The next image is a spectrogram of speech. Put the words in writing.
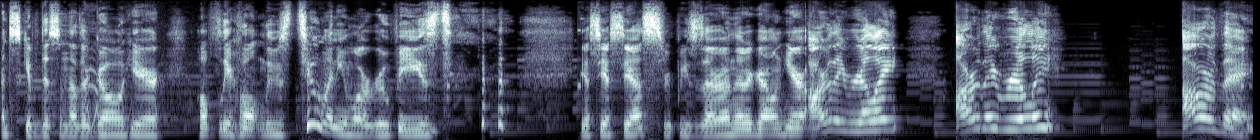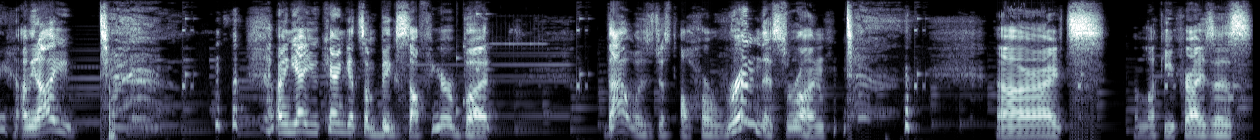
Let's give this another go here. Hopefully I won't lose too many more rupees. yes, yes, yes. Rupees are underground here. Are they really? Are they really? Are they? I mean, I... I mean, yeah, you can get some big stuff here, but that was just a horrendous run. Alright. Unlucky prizes.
